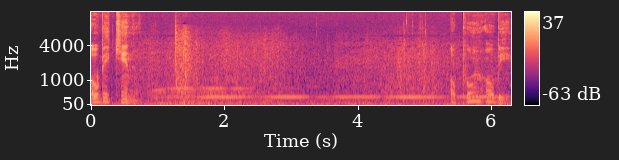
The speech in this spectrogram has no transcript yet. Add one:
Obe Kenu. Opun Obi.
